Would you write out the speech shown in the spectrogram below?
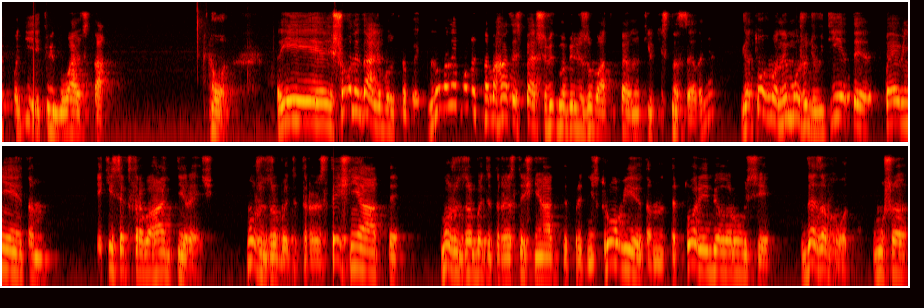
тих подій, які відбуваються там. От. І що вони далі будуть робити? Ну вони будуть намагатись перше відмобілізувати певну кількість населення. Для того вони можуть вдіяти певні там якісь екстравагантні речі. Можуть зробити терористичні акти, можуть зробити терористичні акти в Придністров'ї, там на території Білорусі, де завгодно. Тому що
